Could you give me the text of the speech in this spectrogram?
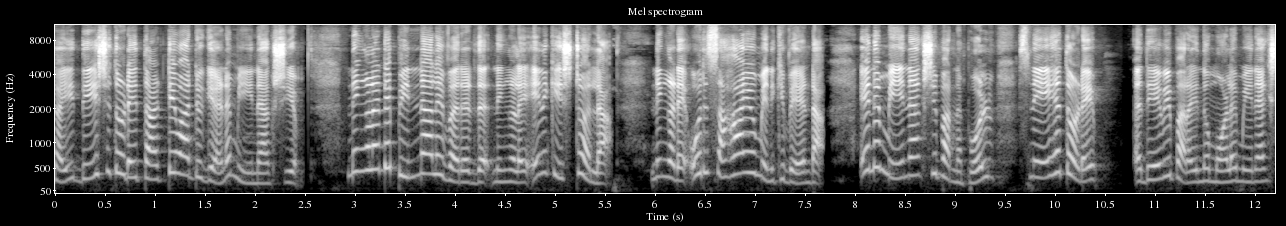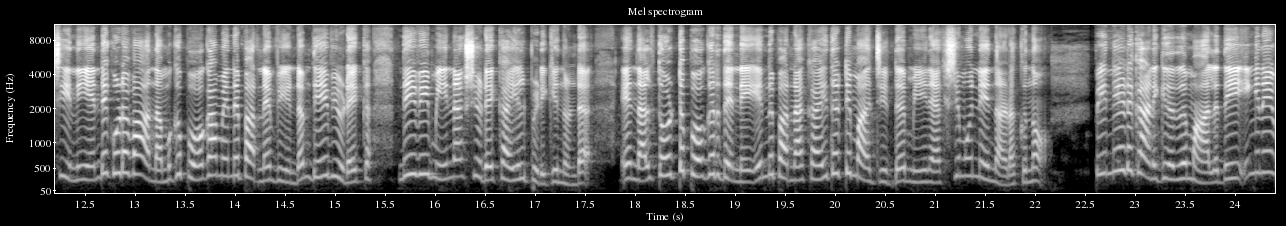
കൈ ദേഷ്യത്തോടെ തട്ടി മാറ്റുകയാണ് മീനാക്ഷിയും നിങ്ങളെന്റെ പിന്നാലെ വരരുത്. നിങ്ങളെ എനിക്ക് ഇഷ്ടമല്ല. നിങ്ങളുടെ ഒരു സഹായവും എനിക്ക് വേണ്ട. എന്ന് മീനാക്ഷി പറഞ്ഞപ്പോൾ സ്നേഹത്തോടെ ദേവി പറയുന്നു മോളെ മീനാക്ഷി നീ എന്റെ കൂടെ വാ നമുക്ക് പോകാമെന്ന് പറഞ്ഞ് വീണ്ടും ദേവിയുടെ ദേവി മീനാക്ഷിയുടെ കയ്യിൽ പിടിക്കുന്നുണ്ട്. എന്നാൽ തൊട്ടു പോകരുതെന്നെ എന്ന് പറഞ്ഞ കൈതട്ടി മാറ്റിയിട്ട് മീനാക്ഷി മുന്നേ നടക്കുന്നു. പിന്നീട് കാണിക്കുന്നത് മാലതി. ഇങ്ങനെ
